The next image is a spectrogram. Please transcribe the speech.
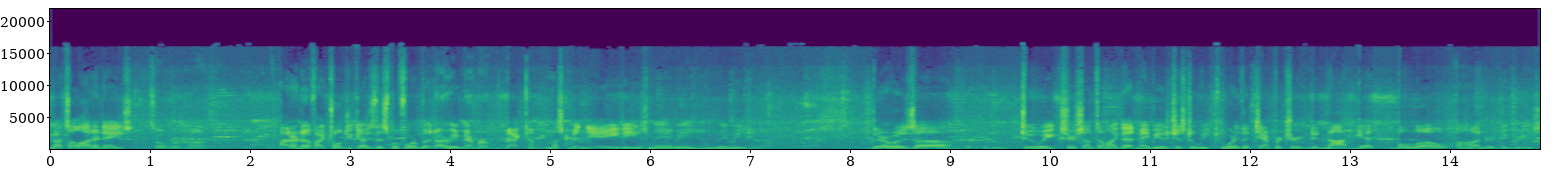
that's a lot of days. it's over a month. I don't know if I told you guys this before, but I remember back, must have been the 80s, maybe. Maybe. There was uh, two weeks or something like that. Maybe it was just a week where the temperature did not get below 100 degrees.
